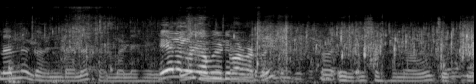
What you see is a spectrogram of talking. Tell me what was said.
ನನ್ನ ಗಂಡನ ತಮ್ಮನ ಹೆಂಡತಿ. ಎಲ್ಲರೂ ಸಹ ನಾವು ಜೊತೆ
